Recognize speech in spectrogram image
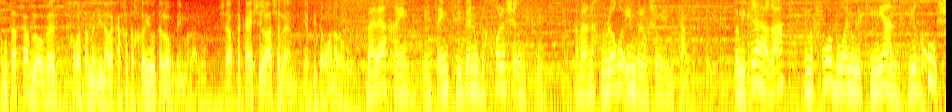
עמותת קו לעובד קוראת למדינה לקחת אחריות על העובדים הללו, שהעסקה ישירה שלהם היא הפתרון הראוי. בעלי החיים נמצאים סביבנו בכל אשר נפנה, אבל אנחנו לא רואים ולא שומעים אותם. במקרה הרע, הם הפכו עבורנו לקניין, לרכוש.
